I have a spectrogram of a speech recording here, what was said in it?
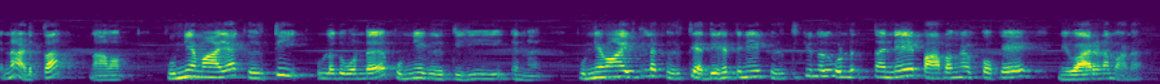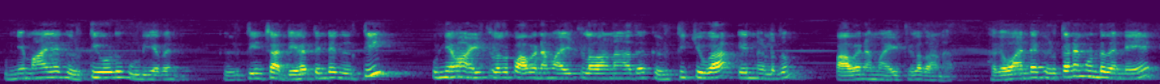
എന്ന അടുത്ത നാമം. പുണ്യമായ കീർത്തി ഉള്ളതുകൊണ്ട് പുണ്യകീർത്തി എന്ന്. പുണ്യമായിട്ടുള്ള കീർത്തി അദ്ദേഹത്തിനെ കീർത്തിക്കുന്നത് കൊണ്ട് തന്നെ പാപങ്ങൾക്കൊക്കെ നിവാരണമാണ്. പുണ്യമായ കീർത്തിയോട് കൂടിയവൻ. കീർത്തി അദ്ദേഹത്തിന്റെ കീർത്തി പുണ്യമായിട്ടുള്ളത് പാവനമായിട്ടുള്ളതാണ്. അത് കീർത്തിക്കുക എന്നുള്ളതും പാവനമായിട്ടുള്ളതാണ്. ഭഗവാന്റെ കീർത്തനം കൊണ്ട് തന്നെ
